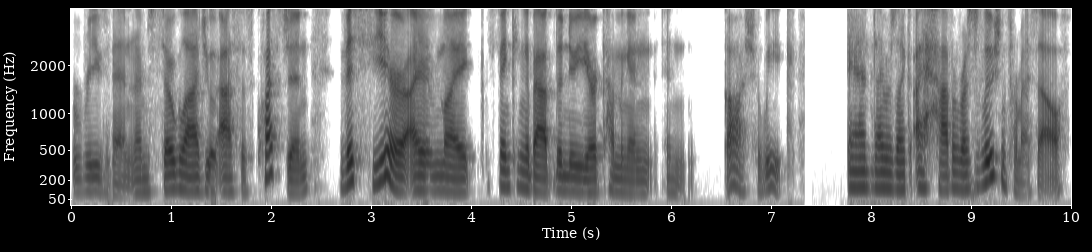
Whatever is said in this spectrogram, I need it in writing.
reason, and I'm so glad you asked this question. This year, I'm like thinking about the new year coming in in gosh, a week. And I was like, I have a resolution for myself.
